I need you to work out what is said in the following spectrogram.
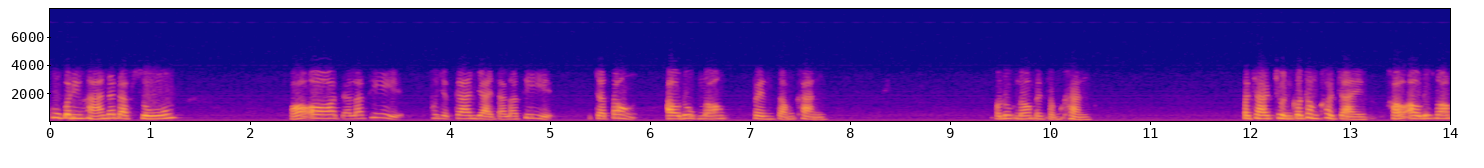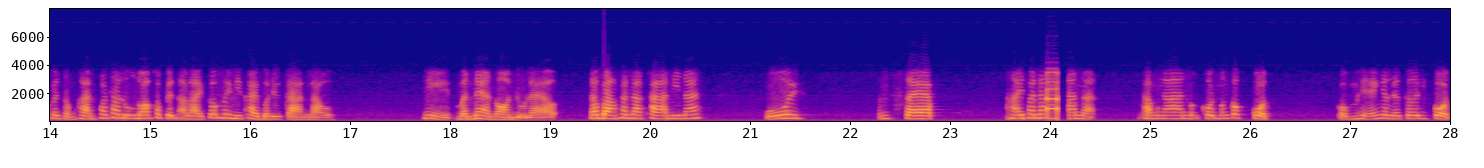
ผู้บริหารระดับสูงพออแต่ละที่ผู้จัดการใหญ่แต่ละที่จะต้องเอาลูกน้องเป็นสำคัญ เอาลูกน้องเป็นสำคัญ ประชาชนก็ต้องเข้าใจ เขาเอาลูกน้องเป็นสำคัญ เพราะถ้าลูกน้องเขาเป็นอะไรก็ไม่มีใครบริการเรา นี่มันแน่นอนอยู่แล้ว แล้วบางธนาคารนี่นะโอ้ยมันแสบให้พนักงานอะทำงานบางคนมันก็กดกลมเหงกันเหลือเกินกด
